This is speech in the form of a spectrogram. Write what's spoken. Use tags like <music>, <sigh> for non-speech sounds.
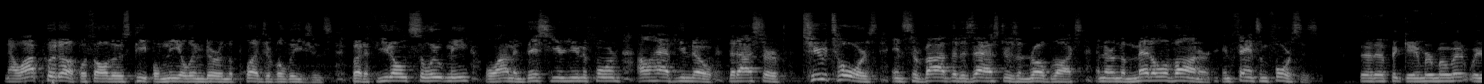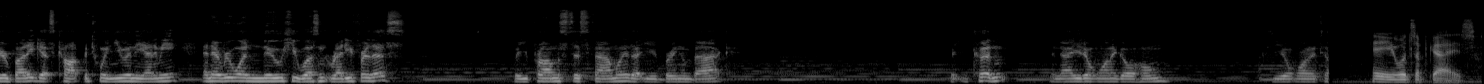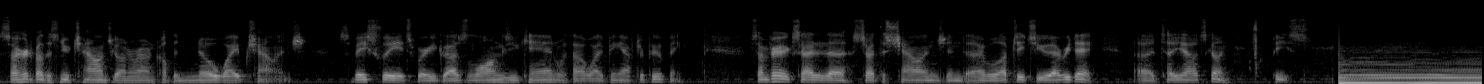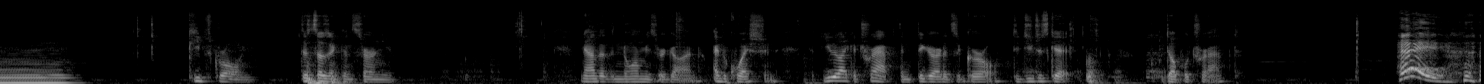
Now, I put up with all those people kneeling during the Pledge of Allegiance, but if you don't salute me while I'm in this year uniform, I'll have you know that I served two tours and survived the disasters in Roblox and earned the Medal of Honor in Phantom Forces. That epic gamer moment where your buddy gets caught between you and the enemy, and everyone knew he wasn't ready for this, but you promised this family that you'd bring them back, but you couldn't, and now you don't want to go home because you don't want to tell. Hey, what's up, guys? So I heard about this new challenge going around called the No Wipe Challenge. So basically, it's where you go as long as you can without wiping after pooping. So I'm very excited to start this challenge, and uh, I will update you every day, uh, tell you how it's going. Peace. Keep scrolling. This doesn't concern you. Now that the normies are gone, I have a question. If you like a trap, then figure out it's a girl. Did you just get double trapped? Hey! <laughs>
